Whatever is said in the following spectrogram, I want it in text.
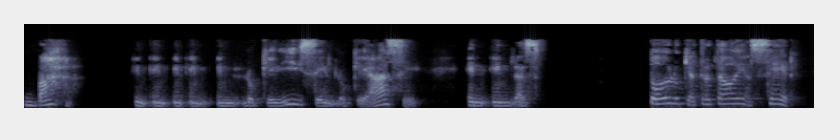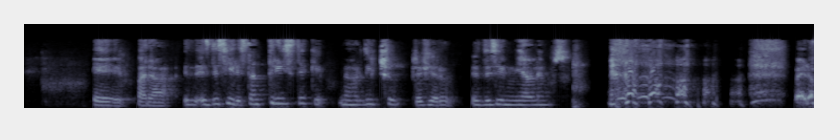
baja en, en, en, en, lo que dice, en lo que hace, en, las, todo lo que ha tratado de hacer eh, para, es decir, es tan triste que, mejor dicho, prefiero, es decir, ni hablemos. pero,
